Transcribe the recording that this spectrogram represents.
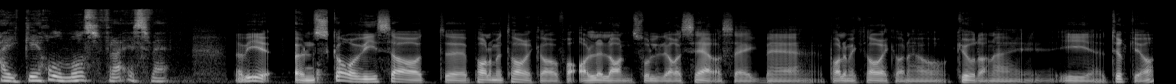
Heikki Holmås fra SV. Vi ønsker å vise at eh, parlamentarikere fra alle land solidariserer seg med parlamentarikerne og kurderne i Tyrkia.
